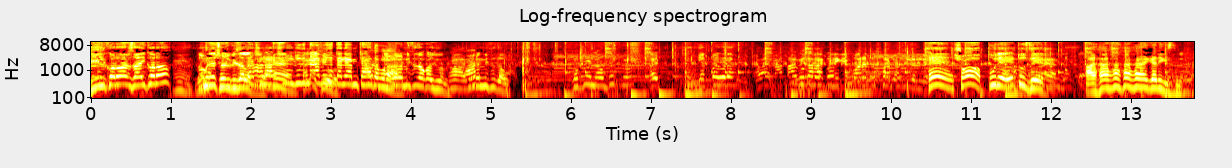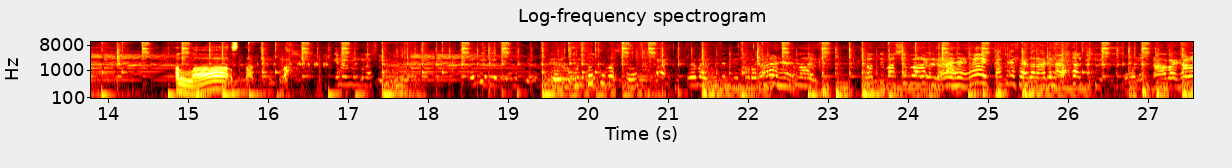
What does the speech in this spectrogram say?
ডিল করো আর যাই করো পুরো শরীর ভিজা লাগছে। যদি না দিও তাহলে আমি টাকা দেবো না। নিচে যাও কয়জন নিচে যাও। হ্যাঁ সব পুরে এ টু জেড হ্যাঁ হ্যাঁ হ্যাঁ হ্যাঁ গাড়ি গেছি। আল্লাহ সত্যি পাঁচশো টাকা লাগে হ্যাঁ হ্যাঁ হ্যাঁ কাছে কাছে আগে না। না ভাই খানা টাকা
